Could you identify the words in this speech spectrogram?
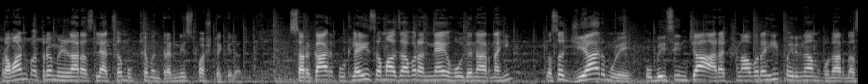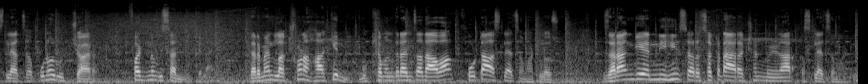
प्रमाणपत्र मिळणार असल्याचं मुख्यमंत्र्यांनी स्पष्ट केलं. सरकार कुठल्याही समाजावर अन्याय होऊ देणार नाही. तसंच जी आरमुळे ओबीसींच्या आरक्षणावरही परिणाम होणार नसल्याचा पुनरुच्चार फडणवीसांनी केला आहे. दरम्यान लक्ष्मण हाकेंनी मुख्यमंत्र्यांचा दावा खोटा असल्याचं म्हटलं असून जरांगे यांनीही सरसकट आरक्षण मिळणार असल्याचं म्हटलं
